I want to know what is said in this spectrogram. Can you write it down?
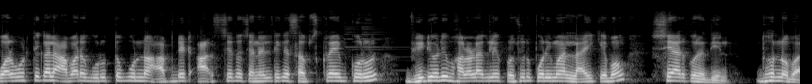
পরবর্তীকালে আবারও গুরুত্বপূর্ণ আপডেট আসছে, তো চ্যানেলটিকে সাবস্ক্রাইব করুন। ভিডিওটি ভালো লাগলে প্রচুর পরিমাণ লাইক এবং শেয়ার করে দিন। ধন্যবাদ।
